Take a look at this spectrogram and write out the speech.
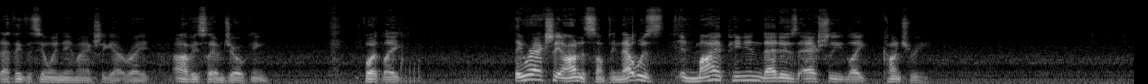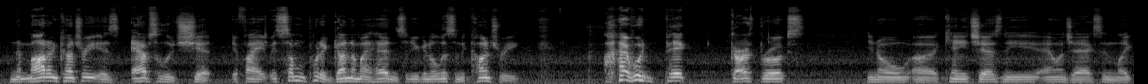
i think that's the only name i actually got right obviously i'm joking but like they were actually onto something. That was, in my opinion, that is actually like country. Modern country is absolute shit. If I if someone put a gun to my head and said you're gonna listen to country, I would pick Garth Brooks, you know, uh, Kenny Chesney, Alan Jackson, like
